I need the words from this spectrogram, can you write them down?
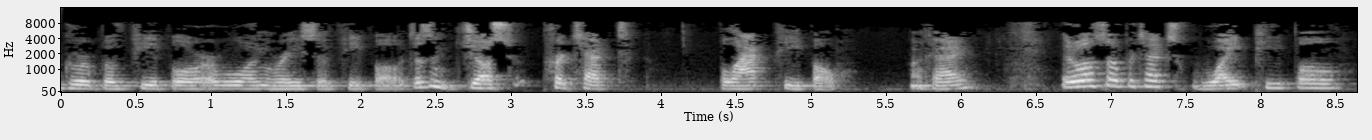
group of people or one race of people. It doesn't just protect black people, okay? It also protects white people,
